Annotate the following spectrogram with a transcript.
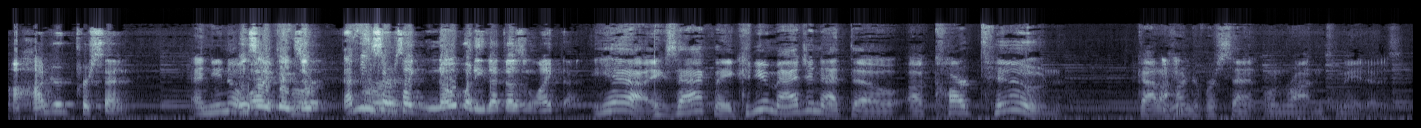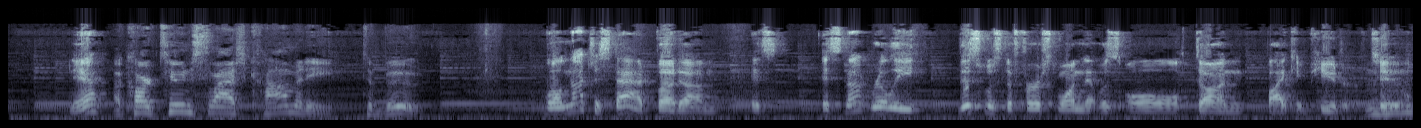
100%. And you know That means, what? like, For- that means for- there's like nobody that doesn't like that. Yeah, exactly. Can you imagine that though? A cartoon got Mm-hmm. 100 percent on Rotten Tomatoes. Yeah. A cartoon slash comedy to boot. Well, not just that, but um, it's it's not really. This was the first one that was all done by computer too,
